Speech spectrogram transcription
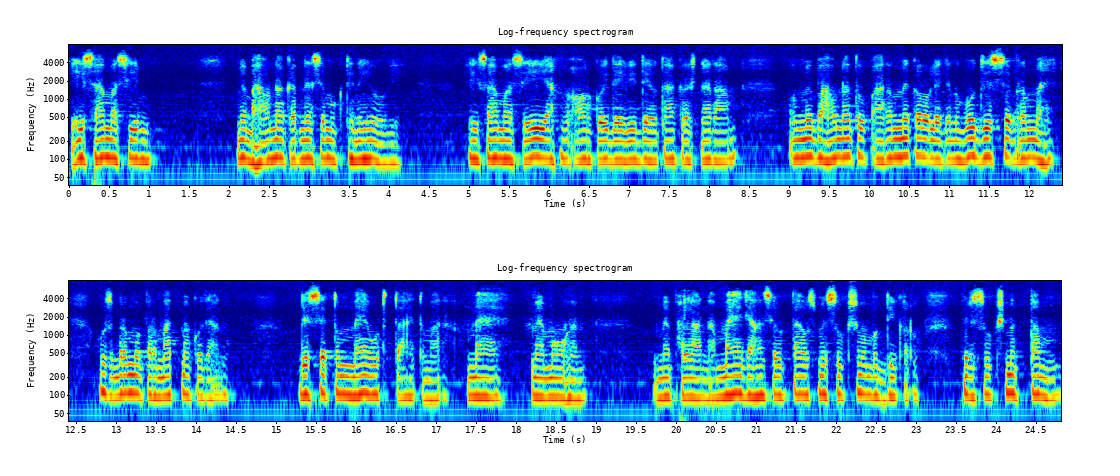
कि ईसा मसीह में भावना करने से मुक्ति नहीं होगी। ईसा मसीह या और कोई देवी, देवता, कृष्ण, राम, उनमें भावना तो आरंभ में करो, लेकिन वो जिससे ब्रह्म है, उस ब्रह्म परमात्मा को जानो। जिससे तुम, मैं उठता है तुम्हारा, मैं मैं मोहन मैं फलाना, मैं जहाँ से उठता है, उसमें सूक्ष्म बुद्धि करो, फिर सूक्ष्मतम,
